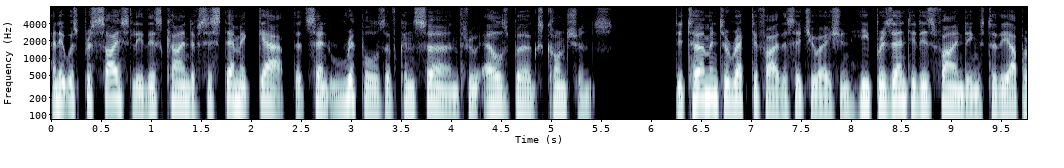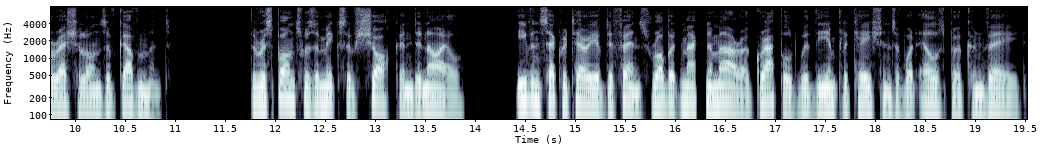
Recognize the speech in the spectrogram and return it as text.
and it was precisely this kind of systemic gap that sent ripples of concern through Ellsberg's conscience. Determined to rectify the situation, he presented his findings to the upper echelons of government. The response was a mix of shock and denial. Even Secretary of Defense Robert McNamara grappled with the implications of what Ellsberg conveyed.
